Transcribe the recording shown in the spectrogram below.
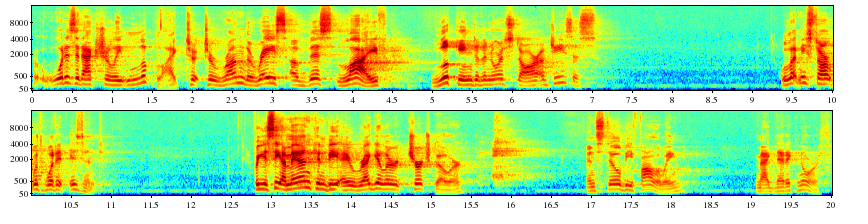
What does it actually look like to, to run the race of this life looking to the North Star of Jesus? Well, let me start with what it isn't. For you see, a man can be a regular churchgoer and still be following magnetic north.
